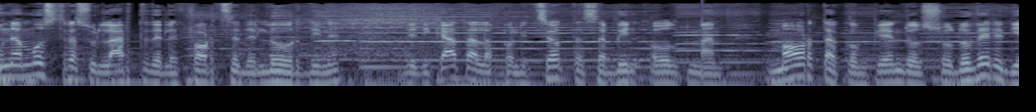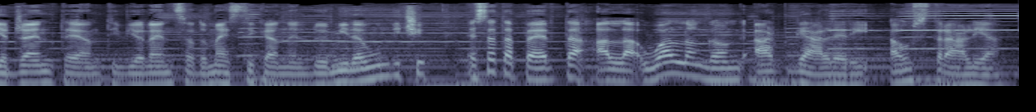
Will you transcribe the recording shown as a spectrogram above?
una mostra sull'arte delle forze dell'ordine dedicata alla poliziotta Sabine Oldman, morta compiendo il suo dovere di agente antiviolenza domestica nel 2011, è stata aperta alla Wollongong Art Gallery, Australia.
